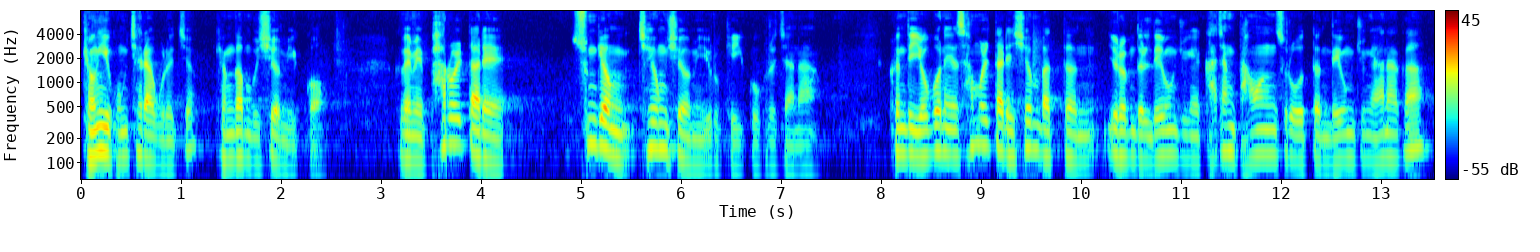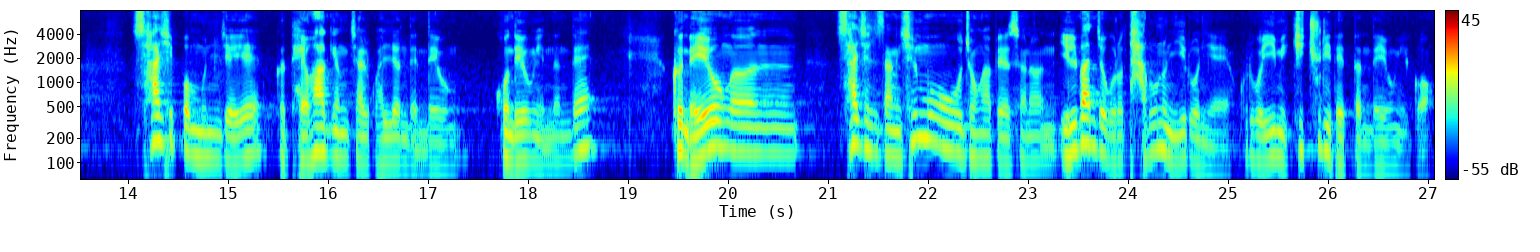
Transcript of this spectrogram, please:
경위 공채라고 그랬죠. 경간부 시험이 있고 그다음에 8월 달에 순경 채용 시험이 이렇게 있고 그러잖아. 그런데 요번에 3월 달에 시험 봤던 여러분들 내용 중에 가장 당황스러웠던 내용 중에 하나가 40번 문제의 그 대화 경찰 관련된 내용 그 내용이 있는데 그 내용은 사실상 실무 종합에서는 일반적으로 다루는 이론이에요. 그리고 이미 기출이 됐던 내용이고.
